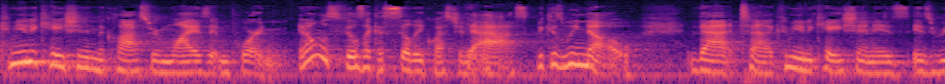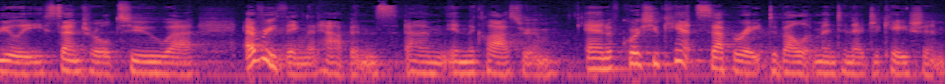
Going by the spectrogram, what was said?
Communication in the classroom, why is it important? It almost feels like a silly question to ask because we know that uh, communication is, is really central to uh, everything that happens um, in the classroom. And of course, you can't separate development and education.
